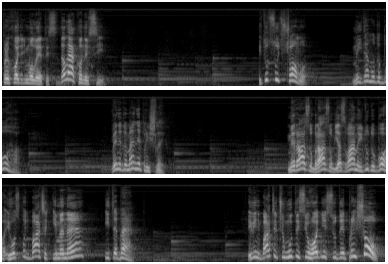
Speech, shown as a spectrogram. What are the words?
приходять молитися. Далеко не всі. І тут суть в чому? Ми йдемо до Бога. Ви не до мене прийшли. Ми разом, разом, я з вами йду до Бога. І Господь бачить і мене, і тебе. І Він бачить, чому ти сьогодні сюди прийшов.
